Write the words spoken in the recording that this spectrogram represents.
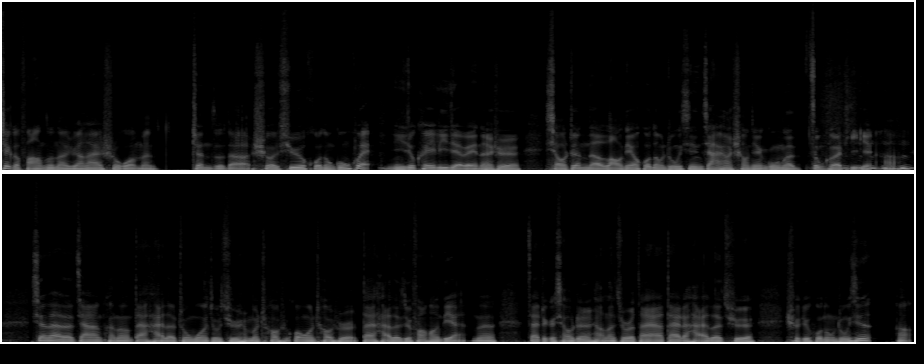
这个房子呢原来是我们。镇子的社区活动工会，你就可以理解为呢是小镇的老年活动中心加上少年宫的综合体 啊。现在的家长可能带孩子周末就去什么超市逛逛超市，带孩子去放放电。那在这个小镇上呢，就是大家带着孩子去社区活动中心啊。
